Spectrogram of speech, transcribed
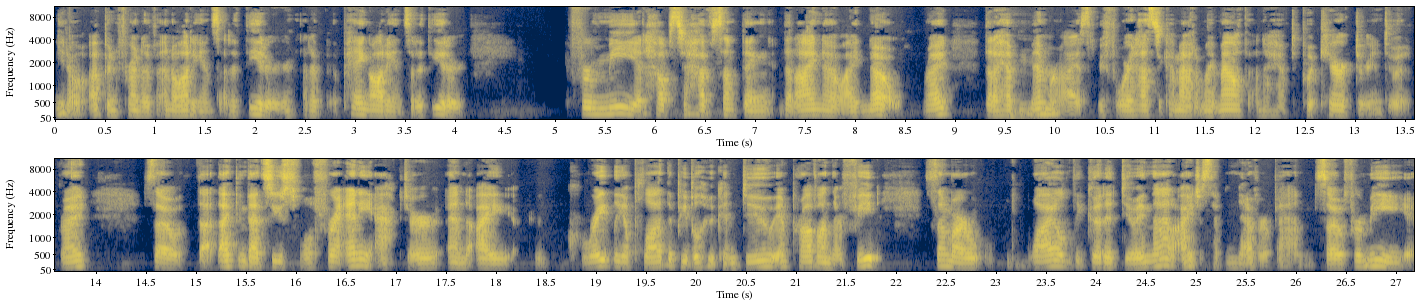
you know, up in front of an audience at a theater, at a, paying audience at a theater, for me, it helps to have something that I know I know, right? That I have mm-hmm. memorized before it has to come out of my mouth and I have to put character into it, right? So that, I think that's useful for any actor. And I greatly applaud the people who can do improv on their feet some are wildly good at doing that. I just have never been. So for me,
